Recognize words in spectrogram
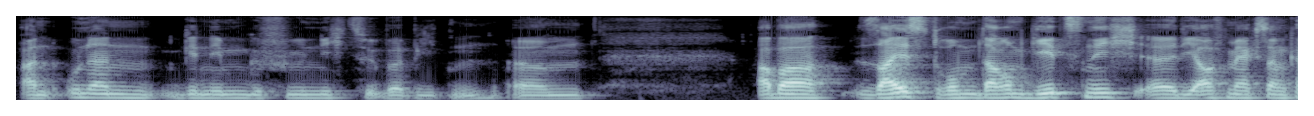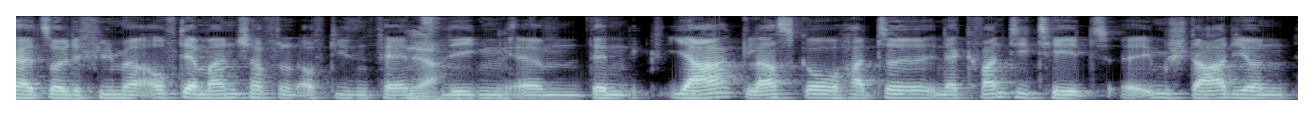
an unangenehmen Gefühlen nicht zu überbieten. Ähm, aber sei es drum, darum geht's nicht. Äh, die Aufmerksamkeit sollte vielmehr auf der Mannschaft und auf diesen Fans Ja, liegen. Ähm, denn ja, Glasgow hatte in der Quantität äh, im Stadion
